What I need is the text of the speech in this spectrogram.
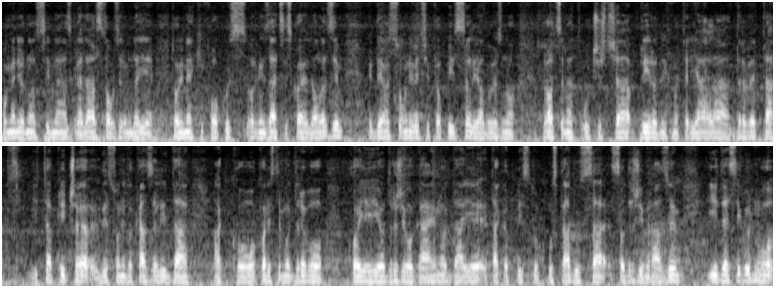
po meni odnosi na zgradarstvo, obzirom da je to i neki fokus organizacije s koje dolazim, gde su oni već i propisali obavezno procenat učešća prirodnih materijala, drveta i ta priča gde su oni dokazali da ako koristimo drvo koje je održivo gajeno, da je takav pristup u skladu sa, sa održivim razvojem i da je sigurno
